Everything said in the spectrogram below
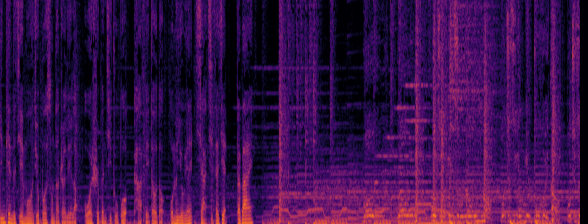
今天的节目就播送到这里了，我是本期主播咖啡豆豆，我们有缘下期再见，拜拜。我就是。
